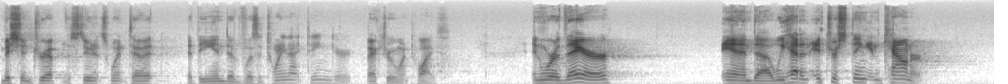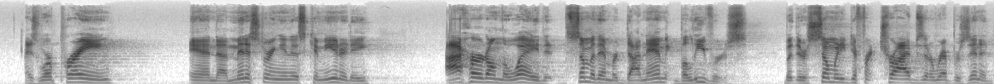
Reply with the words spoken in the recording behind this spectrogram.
mission trip. The students went to it at the end of, was it 2019, Garrett? Actually, we went twice. And we're there, and uh, we had an interesting encounter. As we're praying and uh, ministering in this community, I heard on the way that some of them are dynamic believers, but there's so many different tribes that are represented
